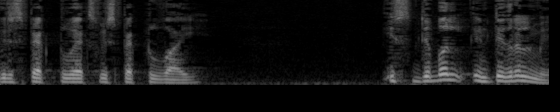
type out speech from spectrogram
with respect to x respect to y اس ڈبل انٹیگرل میں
